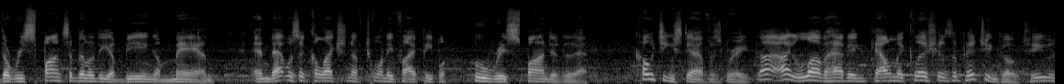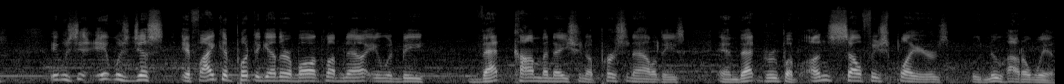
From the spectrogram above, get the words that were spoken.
the responsibility of being a man. And that was a collection of 25 people who responded to that. Coaching staff was great. I, I love having Cal McLish as a pitching coach. He was, it was, it was just if I could put together a ball club now, it would be that combination of personalities and that group of unselfish players who knew how to win.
